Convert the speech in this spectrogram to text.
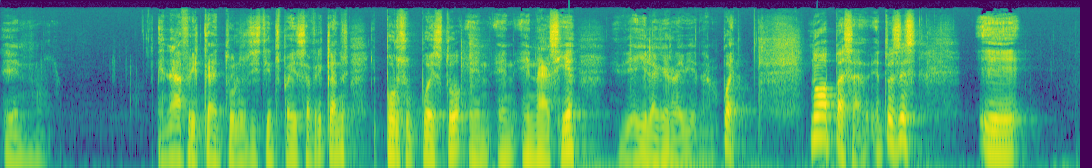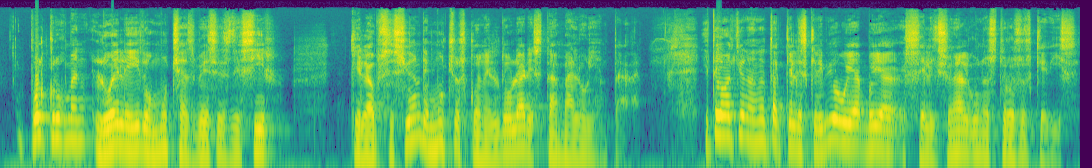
en, en, África, en todos los distintos países africanos, y por supuesto en, en, Asia, y de ahí la guerra de Vietnam. Bueno, no ha pasado. Entonces, eh, Paul Krugman lo he leído muchas veces decir que la obsesión de muchos con el dólar está mal orientada. Y tengo aquí una nota que él escribió, voy a, voy a seleccionar algunos trozos que dice.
